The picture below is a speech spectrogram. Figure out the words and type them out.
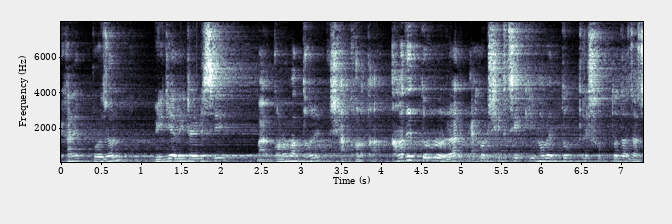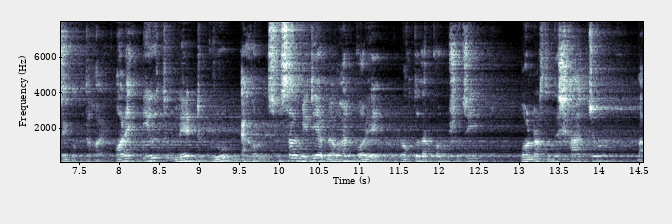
এখানে প্রয়োজন মিডিয়া লিটারেসি বা গণমাধ্যমের সাক্ষরতা। আমাদের তরুণরা এখন শিখছে কীভাবে তথ্যের সত্যতা যাচাই করতে হয়। অনেক ইউথ লেড গ্রুপ এখন সোশ্যাল মিডিয়া ব্যবহার করে রক্তদান কর্মসূচি বর্ণার্থদের সাহায্য বা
